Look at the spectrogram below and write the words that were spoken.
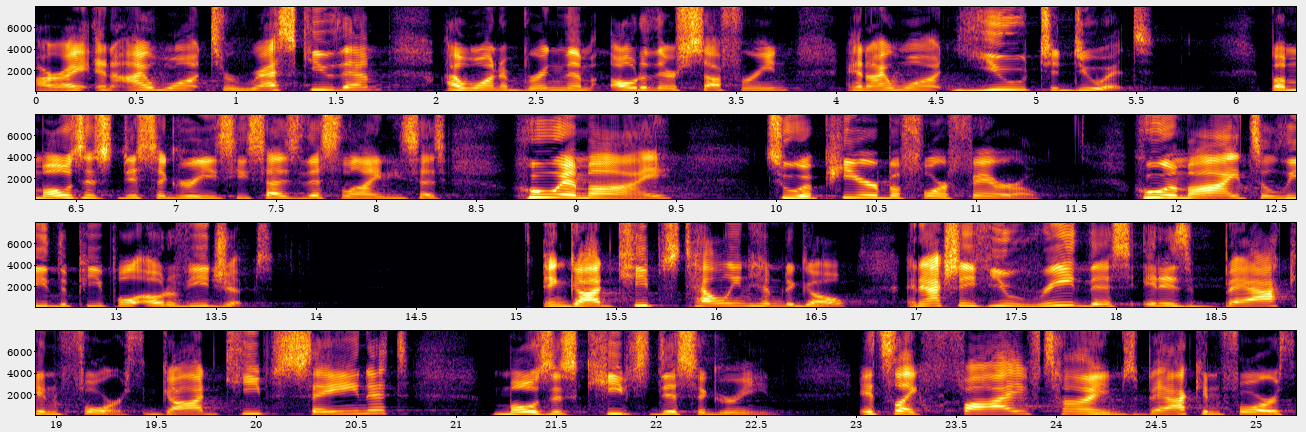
all right? And I want to rescue them. I want to bring them out of their suffering, and I want you to do it. But Moses disagrees. He says this line He says, Who am I to appear before Pharaoh? Who am I to lead the people out of Egypt? And God keeps telling him to go. And actually, if you read this, it is back and forth. God keeps saying it, Moses keeps disagreeing. It's like five times back and forth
